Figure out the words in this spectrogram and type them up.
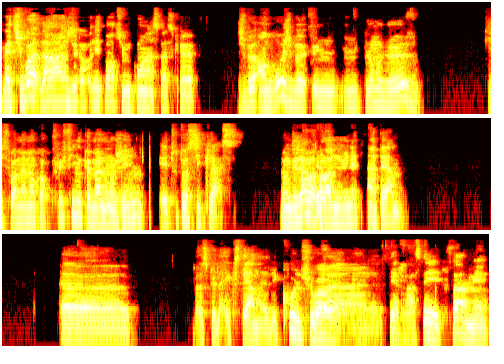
Mais tu vois, là, honnêtement, tu me coinces parce que je veux, en gros, je veux une, plongeuse qui soit même encore plus fine que ma longine et tout aussi classe. Donc déjà, il va falloir une lunette interne. Euh, parce que la externe, elle est cool, tu vois, c'est racé et tout ça, mais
